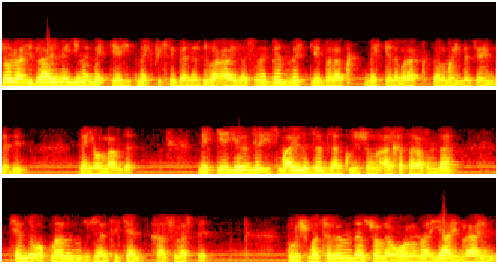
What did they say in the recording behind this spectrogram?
sonra İbrahim'e yine Mekke'ye gitmek fikri belirdi ve ailesine ben Mekke'ye bırak, Mekke'de bıraktıklarıma gideceğim dedi ve yollandı. Mekke'ye gelince İsmail ile Zemzem kuyusunun arka tarafında kendi oklarını düzeltirken karşılaştı. Buluşma töreninden sonra oğluna ya İbrahim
